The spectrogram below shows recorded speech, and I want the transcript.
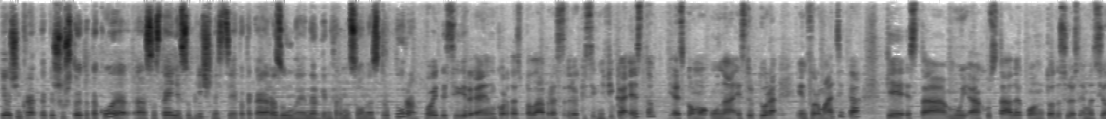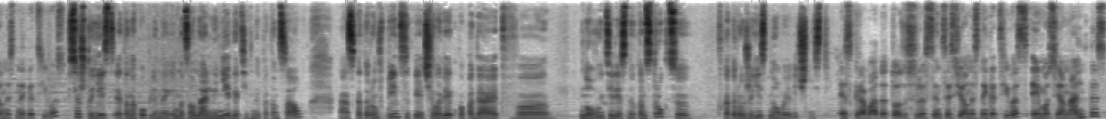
Я очень кратко опишу, что это такое. Э, Состояние субличности – это такая разумная энергоинформационная структура, Voy decir en cortas palabras lo que significa esto. Es como una estructura informática que está muy ajustada con todas las emociones negativas. Все, что есть, это накопленный эмоциональный негативный потенциал, а, с которым, в принципе, человек попадает в новую телесную конструкцию, в которой уже есть новая личность. Es grabada todas las sensaciones negativas, emocionantes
